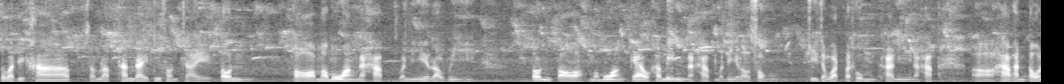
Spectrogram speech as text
สวัสดีครับสำหรับท่านใดที่สนใจต้นตอมะม่วงนะครับ วันนี้เรามีต้นตอมะม่วงแก้วขมิ้นนะครับ วันนี้เราส่งที่จังหวัดปทุมธานีนะครับห้าพันต้น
